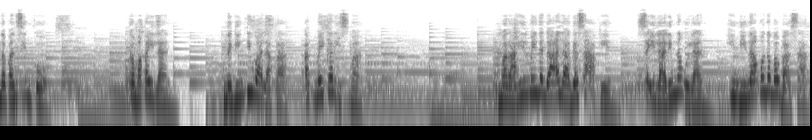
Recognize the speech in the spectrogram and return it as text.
Napansin ko. Kamakailan. Naging tiwala ka, at may karisma. Marahil may nag-aalaga sa akin. Sa ilalim ng ulan, hindi na ako nababasa.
